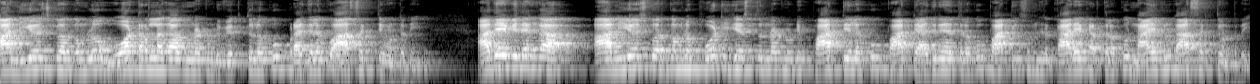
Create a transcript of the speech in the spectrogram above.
ఆ నియోజకవర్గంలో ఓటర్లుగా ఉన్నటువంటి వ్యక్తులకు ప్రజలకు ఆసక్తి ఉంటుంది. అదేవిధంగా ఆ నియోజకవర్గంలో పోటీ చేస్తున్నటువంటి పార్టీలకు పార్టీ అధినేతలకు పార్టీకి సంబంధించిన కార్యకర్తలకు నాయకులకు ఆసక్తి ఉంటుంది.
